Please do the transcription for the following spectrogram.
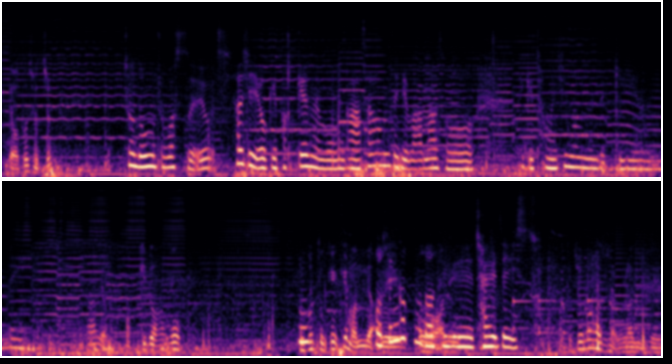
근데 어떠셨죠? 저 너무 좋았어요. 여- 사실 여기 밖에는 뭔가 사람들이 많아서 되게 정신없는 느낌이었는데 사람이 없- 없기도 하고 그것도 꽤, 꽤 많네 어, 안에. 생각보다 어, 안에 되게 잘 돼 있어. 밖에 좁아가지고 잘 몰랐는데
